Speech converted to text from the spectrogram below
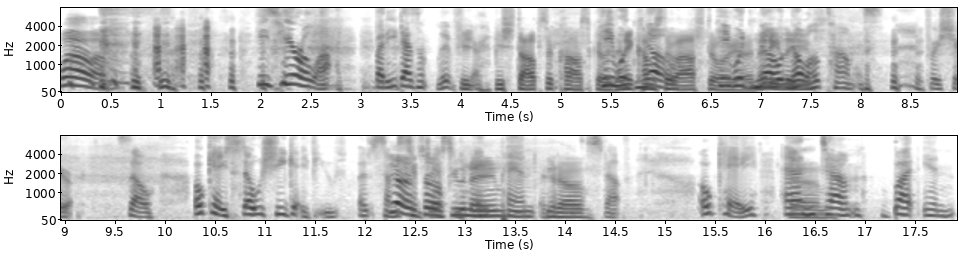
Well, um, He's here a lot, but he doesn't live he, here. he stops at Costco, He then would he comes know. to our store, he would and then know he Noel leaves. Thomas for sure. So, okay, so she gave you uh, some Yeah, so a suggestions, few Hank names, Pender you know. and stuff. Okay, and Um, um, but in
